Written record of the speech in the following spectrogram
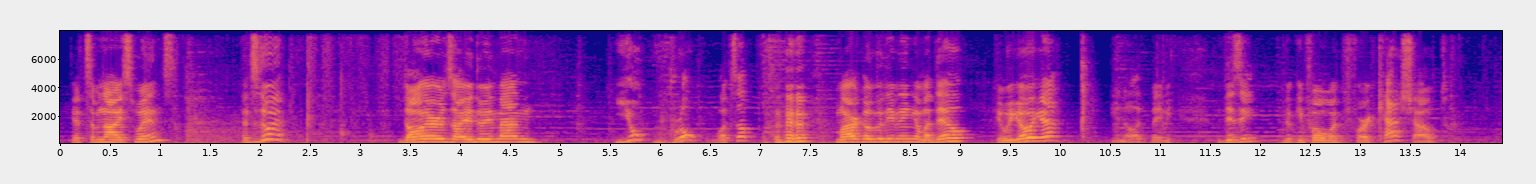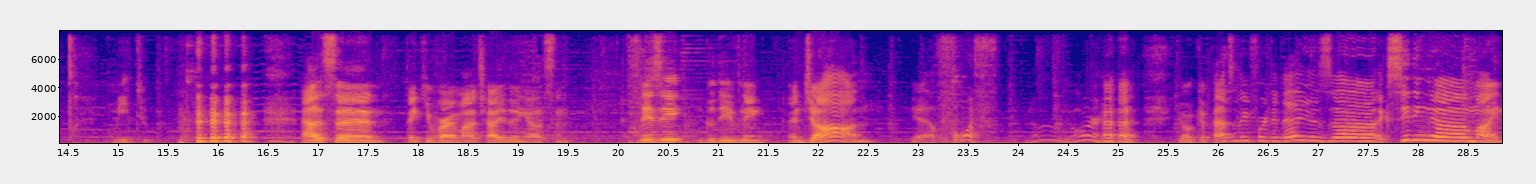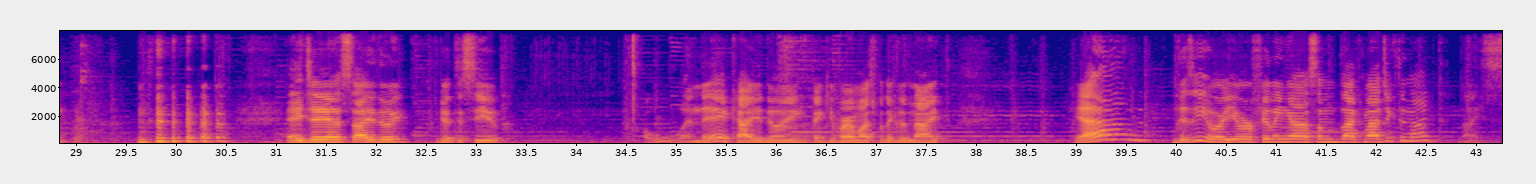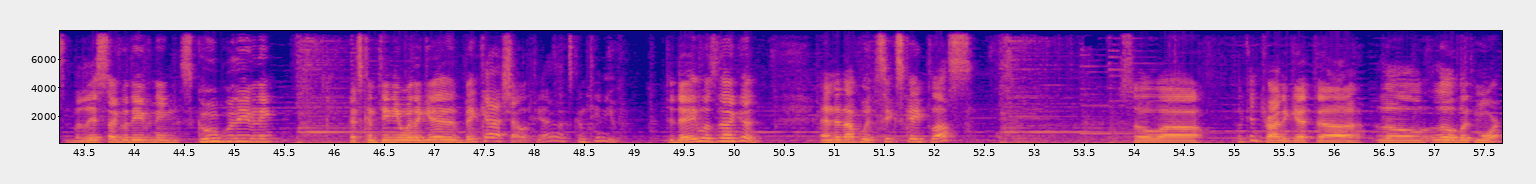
get some nice wins. Let's do it. Donners, how you doing, man? Yo, bro, what's up? Marco, good evening. Amadeo, here we go again. You know it, baby. Dizzy, looking forward for a cash out. Me too. Allison, thank you very much. How you doing, Allison? Dizzy, good evening. And John, yeah, fourth. No, your, your capacity for today is uh, exceeding uh, mine. AJS, how you doing? Good to see you. Oh, and Nick, how you doing? Thank you very much for the good night. Yeah, Dizzy, or you're feeling uh, some black magic tonight? Nice. Melissa, good evening. Scoob, good evening. Let's continue with a big cash out. Yeah, let's continue. Today was uh, good. Ended up with 6k plus. So uh, we can try to get uh, a little, a little bit more.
